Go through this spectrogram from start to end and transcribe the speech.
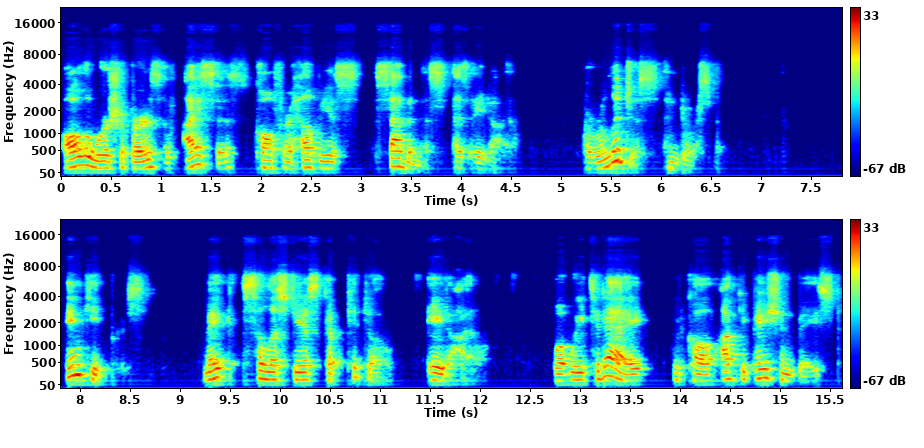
All the worshippers of Isis call for Helvius Sabinus as Aedile, a religious endorsement. Innkeepers make Celestius Capito Aedile, what we today would call occupation-based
